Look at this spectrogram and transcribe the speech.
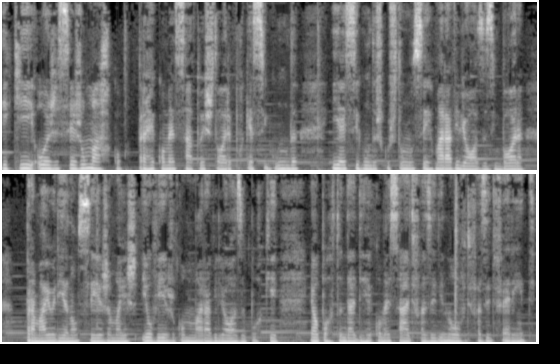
e que hoje seja um marco para recomeçar a tua história, porque é segunda e as segundas costumam ser maravilhosas, embora para a maioria não seja, mas eu vejo como maravilhosa porque é a oportunidade de recomeçar, de fazer de novo, de fazer diferente.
